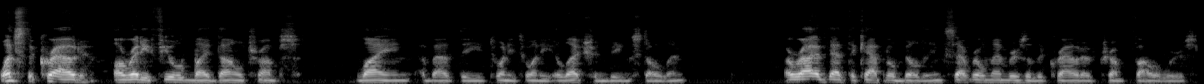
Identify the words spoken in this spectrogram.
Once the crowd, already fueled by Donald Trump's lying about the 2020 election being stolen, arrived at the Capitol building, several members of the crowd of Trump followers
